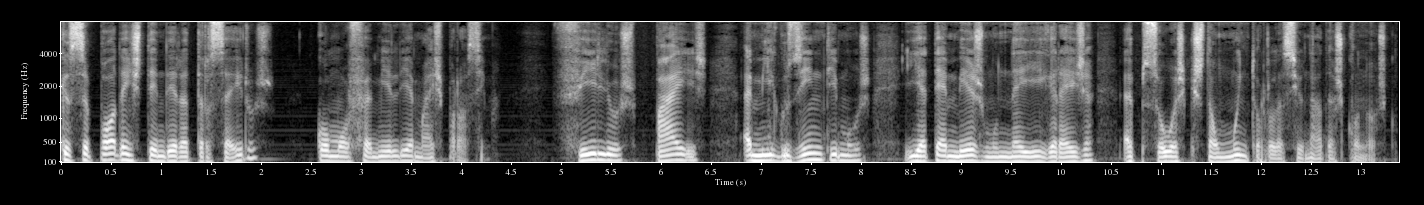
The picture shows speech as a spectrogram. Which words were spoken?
que se podem estender a terceiros, como a família mais próxima. Filhos, pais, amigos íntimos e até mesmo na igreja a pessoas que estão muito relacionadas conosco.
